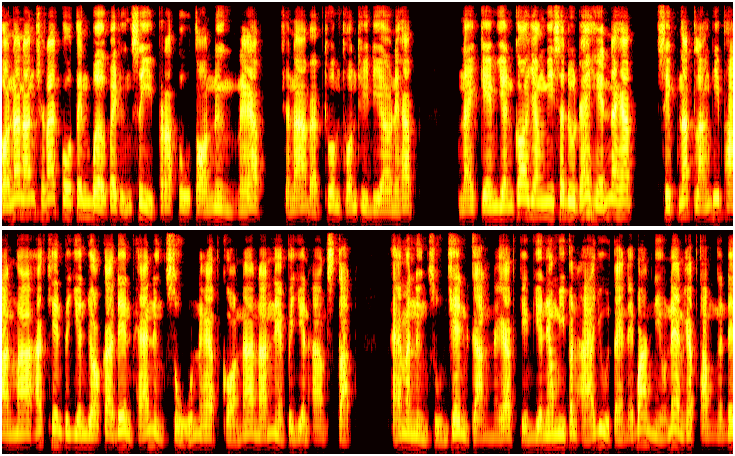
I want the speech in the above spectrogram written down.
ก่อนหน้านั้นชนะโกเทนเบิร์กไปถึง 4 ประตูต่อ1นะครับ ชนะแบบท่วมท้นทีเดียวนะครับ ในเกมเยือนก็ยังมีสะดุดให้เห็นนะครับ 10 นัดหลังที่ผ่านมาฮักเคนไปเยือนยอร์กาเดนแพ้ 1-0 นะครับ ก่อนหน้านั้นเนี่ยไปเยือนฮามสตัดแพ้มา 1-0 เช่นกันนะครับ เกมเยือนยังมีปัญหาอยู่แต่ในบ้านเหนียวแน่นครับทำเงินได้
